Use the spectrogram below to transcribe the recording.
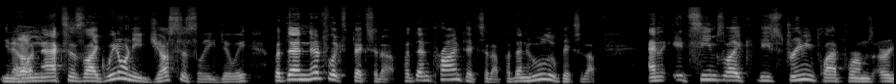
You know, yeah. and Max is like, we don't need Justice League, do we? But then Netflix picks it up, but then Prime picks it up, but then Hulu picks it up. And it seems like these streaming platforms are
